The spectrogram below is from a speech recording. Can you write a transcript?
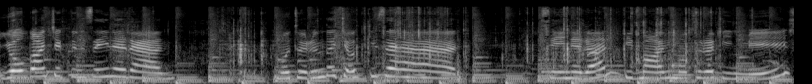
Yoldan çıktı Hüseyin. Motorun da çok güzel. Hüseyin Eren bir mavi motora binmiş.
